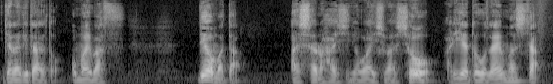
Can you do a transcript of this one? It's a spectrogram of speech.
いただけたらと思います。ではまた明日の配信でお会いしましょう。ありがとうございました。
